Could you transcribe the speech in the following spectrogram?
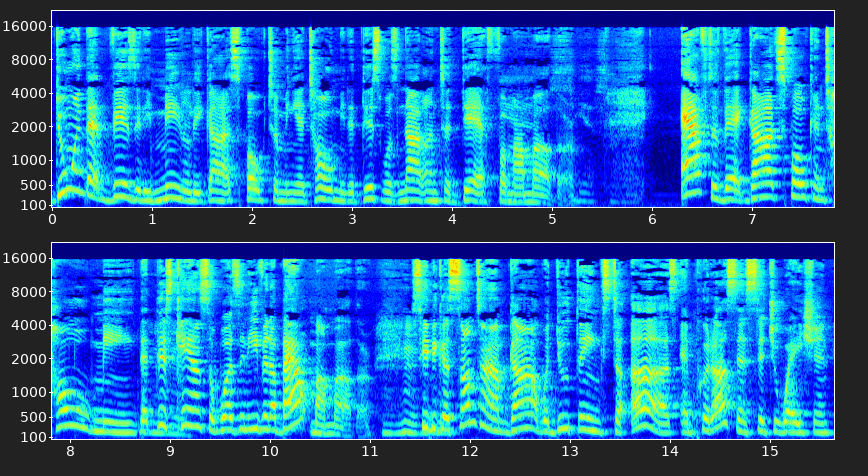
During that visit, immediately God spoke to me and told me that this was not unto death for yes, my mother. Yes after that, God spoke and told me that this mm-hmm. cancer wasn't even about my mother. Mm-hmm. See, because sometimes God would do things to us and put us in situation,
